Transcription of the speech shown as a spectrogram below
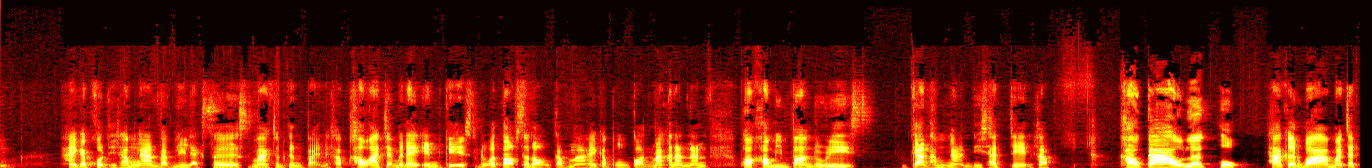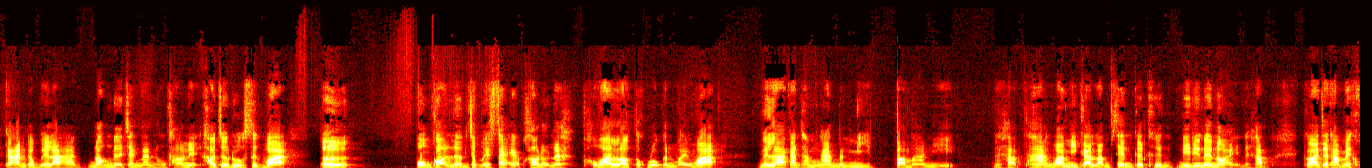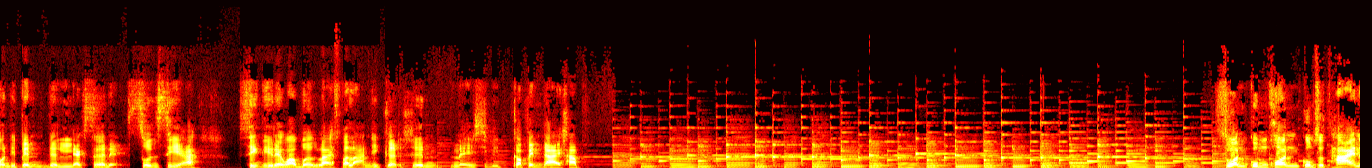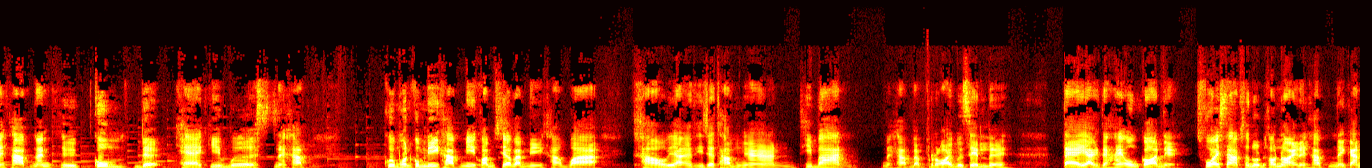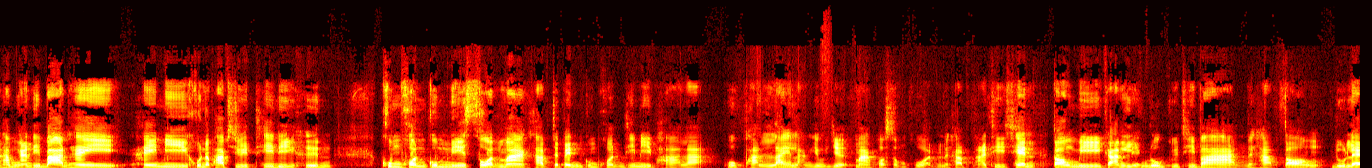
ให้กับคนที่ทำงานแบบ relaxers มากจนเกินไปนะครับเขาอาจจะไม่ได้ engage หรือว่าตอบสนองกลับมาให้กับองค์กรมากขนาดนั้น เพราะเขามี boundaries การทำงานที่ชัดเจนครับเข้า9เลิก6ถ้าเกิดว่ามาจัดการกับเวลานอกเหนือจากนั้นของเขาเนี่ยเขาจะรู้สึกว่า เออ องค์กรเริ่มจะไม่แฝงกับเขาแล้วนะ เพราะว่าเราตกลงกันไว้ว่า เวลาการทำงานมันมีประมาณนี้นะครับ ถ้าหากว่ามีการล้ำเส้นเกิดขึ้นนิดๆหน่อยๆนะครับ ก็อาจจะทำให้คนที่เป็น the relaxer เนี่ยสูญเสียสิ่งที่เรียกว่า work life balance ที่เกิดขึ้นในชีวิตก็เป็นได้ครับ ส่วนกลุ่มคนกลุ่มสุดท้ายนะครับ นั่นคือกลุ่ม the caregivers นะครับ กลุ่มคนกลุ่มนี้ครับมีความเชื่อแบบนี้ครับว่าเขาอยากที่จะทำงานที่บ้านนะครับแบบร้อยเปอร์เซ็นเลย แต่อยากจะให้องค์กรเนี่ยช่วยสนับสนุนเขาหน่อยนะครับ ในการทำงานที่บ้านให้ให้มีคุณภาพชีวิตที่ดีขึ้น กลุ่มคนกลุ่มนี้ส่วนมากครับจะเป็นกลุ่มคนที่มีภาระผูกพันไล่หลังอยู่เยอะมากพอสมควรนะครับ อาทิเช่น ต้องมีการเลี้ยงลูกอยู่ที่บ้านนะครับ ต้องดูแล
